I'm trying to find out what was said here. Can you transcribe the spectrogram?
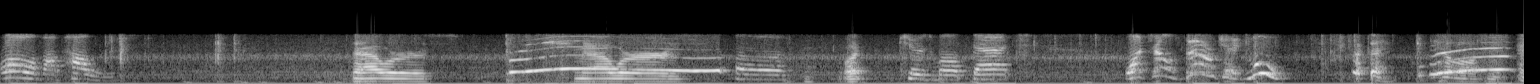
all of our powers. Towers. Mowers. Uh, What? cares about that. Watch out, barricade, move! What the hell off me?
